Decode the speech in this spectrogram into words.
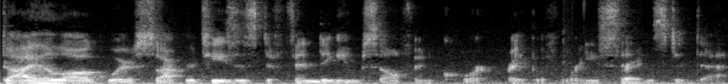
dialogue where Socrates is defending himself in court right before he's sentenced right. to death.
